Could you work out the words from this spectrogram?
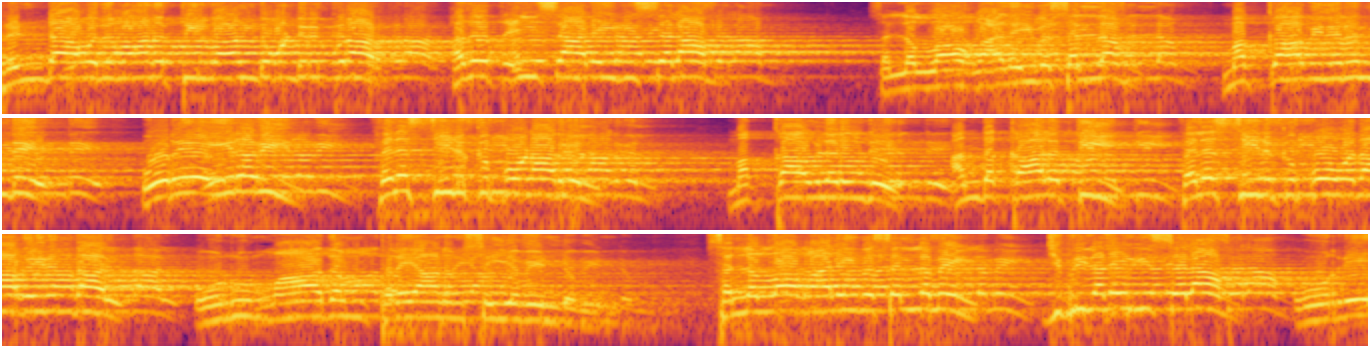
இரண்டாவது வானத்தில் வாழ்ந்து கொண்டிருக்கிறார் ஹதரத் ஈசா அலைஹிஸ்ஸலாம் ஸல்லல்லாஹு அலைஹி வஸல்லம் மக்காவிலிருந்து ஒரே இரவில் பெலஸ்தீனுக்கு போனார்கள். மக்காவிலிருந்து அந்த காலத்தில் பெலஸ்தீனுக்கு போவதாக இருந்தால் ஒரு மாதம் பிரயாணம் செய்ய வேண்டும். ஸல்லல்லாஹு அலைஹி வஸல்லமை ஜிப்ரீல் அலைஹிஸ்ஸலாம் ஒரே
